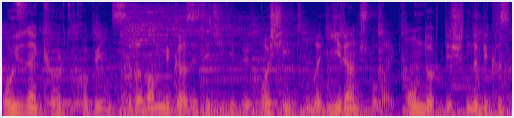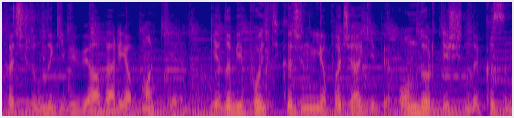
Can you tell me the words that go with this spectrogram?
O yüzden Kurt Cobain sıradan bir gazeteci gibi Washington'da iğrenç olay, 14 yaşında bir kız kaçırıldı gibi bir haber yapmak yerine ya da bir politikacının yapacağı gibi 14 yaşında kızın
